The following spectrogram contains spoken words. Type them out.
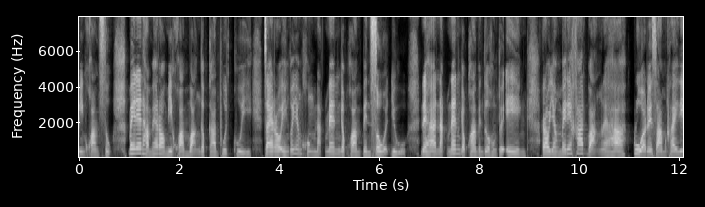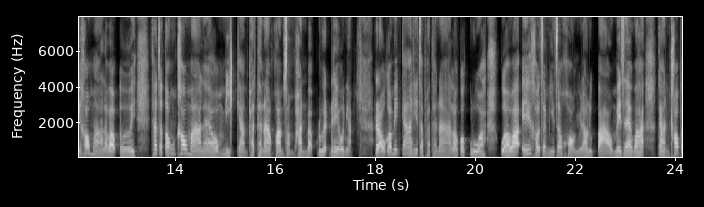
มีความสุข ไม่ได้ทำให้เรามีความหวังกับการพูดคุย ใจเราเองก็ยังคงหนักแน่นกับความเป็นโสดอยู่นะคะหนักแน่นกับความเป็นตัวของตัวเอง เรายังไม่ได้คาดหวังนะคะ กลัวด้วยซ้ำใครที่เข้ามาแล้วแบบเอ้ยถ้าจะต้องเข้ามาแล้วมีการพัฒนาความสัมพันธ์แบบรวดเร็วเนี่ย เราก็ไม่กล้าที่จะพัฒนาเราก็กลัวกลัวว่า เอ๊ะเขาจะมีเจ้าของอยู่แล้วหรือเปล่า ไม่ใช่ว่าการเข้าไป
